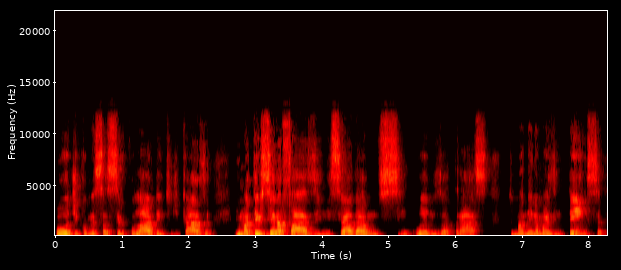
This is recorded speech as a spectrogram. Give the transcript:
pôde começar a circular dentro de casa. E uma terceira fase, iniciada há uns cinco anos atrás, de maneira mais intensa,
